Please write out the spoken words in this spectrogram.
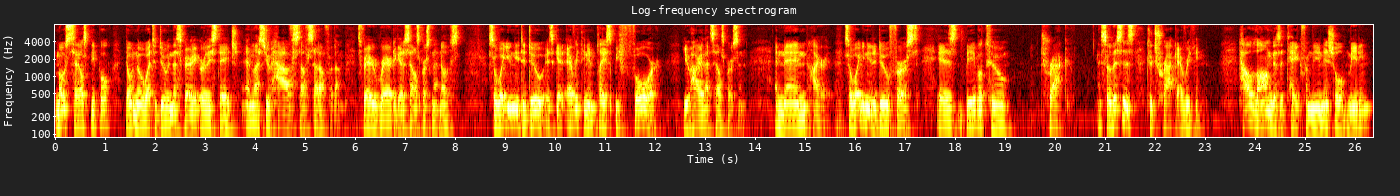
most salespeople don't know what to do in this very early stage unless you have stuff set up for them. It's very rare to get a salesperson that knows. So, what you need to do is get everything in place before you hire that salesperson. and then hire it. So, what you need to do first is be able to track. So, this is to track everything. How long does it take from the initial meeting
